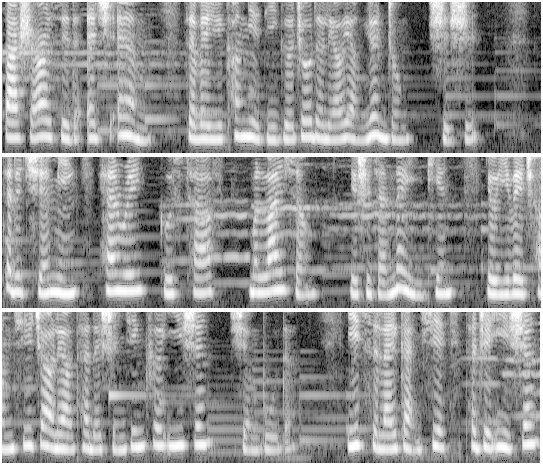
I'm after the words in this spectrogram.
八十二岁的 H.M. 在位于康涅狄格州的疗养院中逝世。他的全名 Henry Gustav Melanson，也是在那一天有一位长期照料他的神经科医生宣布的，以此来感谢他这一生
